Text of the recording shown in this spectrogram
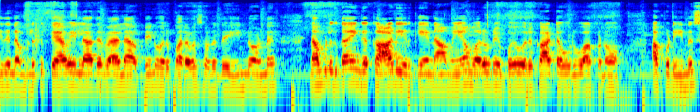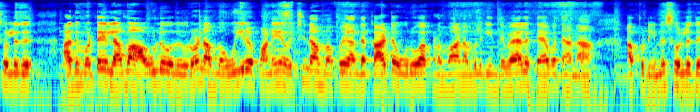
இது நம்மளுக்கு தேவையில்லாத வேலை அப்படின்னு ஒரு பறவை சொல்லுது. இன்னொன்று நம்மளுக்கு தான் இங்கே காடு இருக்கேன் நாம் ஏன் மறுபடியும் போய் ஒரு காட்டை உருவாக்கணும் அப்படின்னு சொல்லுது. அது மட்டும் இல்லாமல் அவ்வளோ தூரம் நம்ம உயிரை பணைய வச்சு நம்ம போய் அந்த காட்டை உருவாக்கணுமா? நம்மளுக்கு இந்த வேலை தேவைதானா? அப்படின்னு சொல்லுது.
